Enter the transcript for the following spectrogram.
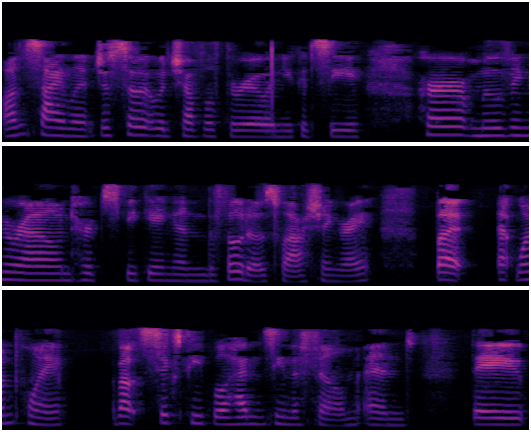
on silent, just so it would shuffle through and you could see her moving around, her speaking, and the photos flashing, right? But at one point, about six people hadn't seen the film and they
